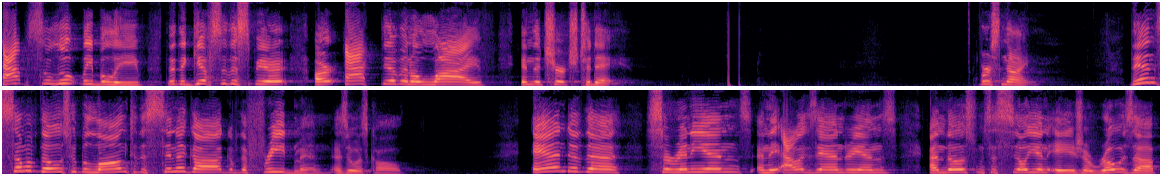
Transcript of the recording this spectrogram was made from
absolutely believe that the gifts of the Spirit are active and alive in the church today. Verse 9. Then some of those who belonged to the synagogue of the freedmen, as it was called, and of the Cyrenians and the Alexandrians and those from Sicilian Asia rose up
